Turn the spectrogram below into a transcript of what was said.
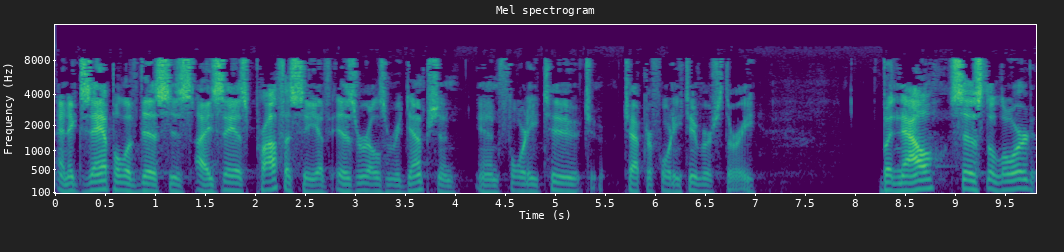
An example of this is Isaiah's prophecy of Israel's redemption in 42, chapter 42 verse 3. But now, says the Lord,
